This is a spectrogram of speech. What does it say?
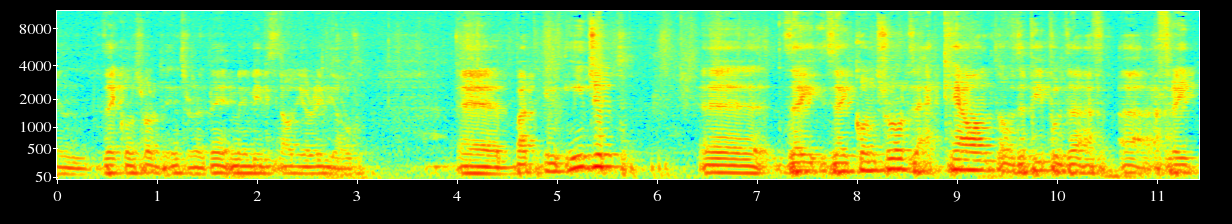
and they control the internet. May- Maybe Saudi Arabia also. Uh, but in Egypt, uh, they they control the account of the people that are uh, afraid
